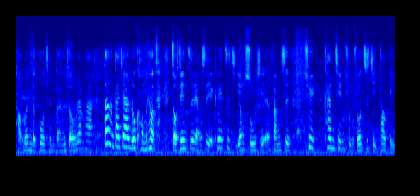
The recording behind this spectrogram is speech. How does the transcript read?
讨论的过程当中，让他。当然，大家如果没有走进治疗室，也可以自己用书写的方式去看清楚，说自己到底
